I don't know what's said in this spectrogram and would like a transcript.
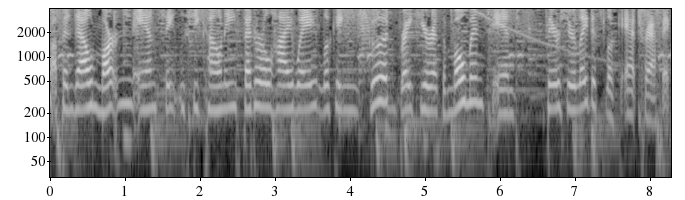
up and down Martin and St. Lucie County. Federal Highway looking good right here at the moment. And there's your latest look at traffic.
